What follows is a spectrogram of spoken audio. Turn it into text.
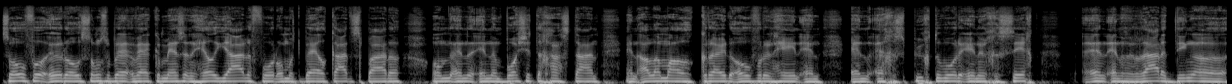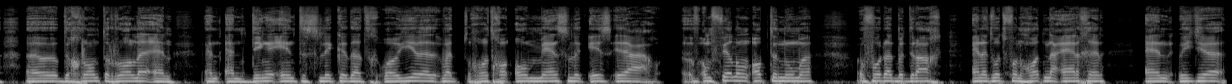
zoveel euro. Soms wer- werken mensen een heel jaar ervoor om het bij elkaar te sparen, om in, een bosje te gaan staan en allemaal kruiden over hun heen en, en, gespuugd te worden in hun gezicht. En, en rare dingen eh, eh, op de grond te rollen en, en, en dingen in te slikken. Dat wat, wat gewoon onmenselijk is. Ja, om veel op te noemen voor dat bedrag. En het wordt van hot naar erger. En weet je,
